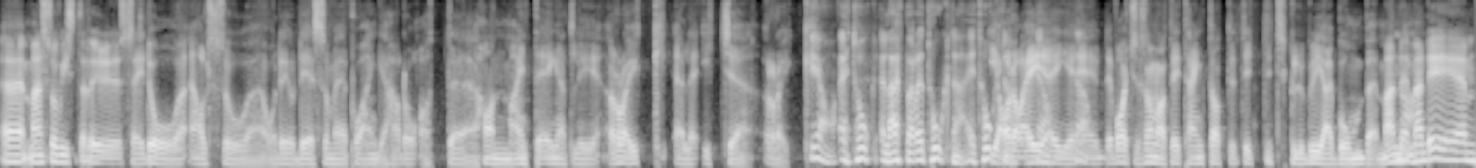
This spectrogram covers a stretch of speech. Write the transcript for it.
Eh, Men så viste det seg da, altså, eh, og det er jo det som er poenget her, da, at eh, han mente egentlig røyk eller ikke røyk. ja. Jeg tok, Leif jeg tok det. Jeg tok Ja det. da, jeg, jeg, ja. det var ikke sånn at jeg tenkte at det ikke skulle bli ei bombe, men, men det er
